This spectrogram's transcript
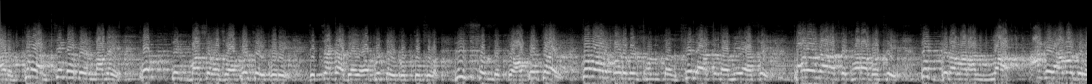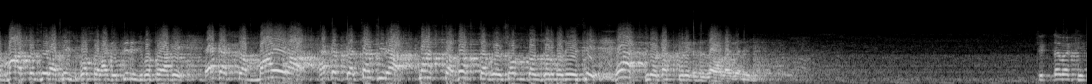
আর তোমার চেক আপের নামে প্রত্যেক মাসে মাসে অপচয় করে যে টাকা দেয়, অপচয় করতেছো, নিঃসন্দেহ অপচয়। তোমার গর্বের সন্তান, ছেলে আছে না মেয়ে আছে ভালো না আছে, খারাপ আছে, দেখবেন আমার আল্লাহ, আগে আমাদের মা চাষিরা বিশ বছর আগে, তিরিশ বছর আগে এক একটা মায়েরা, এক একটা চাষিরা পাঁচটা, দশটা করে সন্তান জন্ম দিয়েছে একদিনও ডাক্তারের কাছে যাওয়া লাগে নাই। ঠিক না ঠিক?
